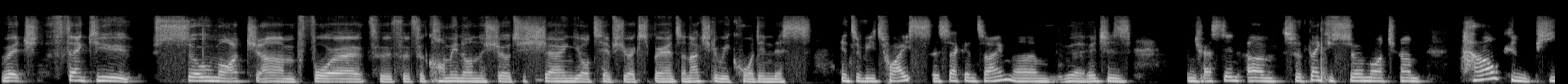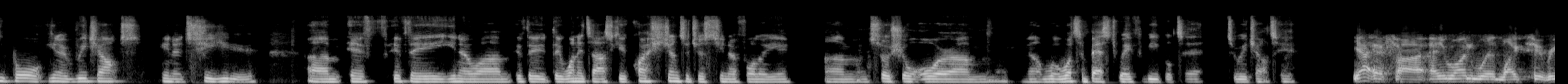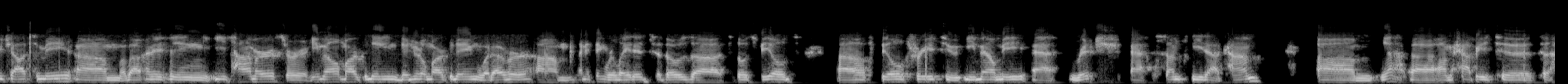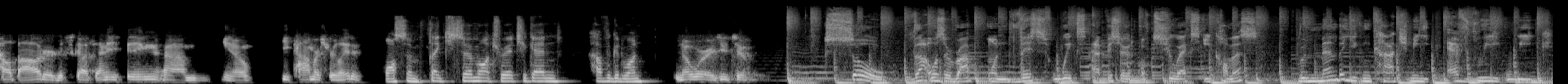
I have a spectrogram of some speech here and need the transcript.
Rich, thank you so much um, for, for, for for coming on the show to sharing your tips, your experience, and actually recording this interview twice, the second time, um, which is interesting. Um, so thank you so much. Um, how can people, you know, reach out, you know, to you um, if if they, you know, um, if they they wanted to ask you questions or just, you know, follow you on social or you know, what's the best way for people to to reach out to you? Yeah, if uh, anyone would like to reach out to me um, about anything e-commerce or email marketing, digital marketing, whatever, um, anything related to those uh, to those fields, uh, feel free to email me at rich at sunski.com. Um, yeah, uh, I'm happy to to help out or discuss anything um, you know e-commerce related. Awesome. Thank you so much, Rich. Again, have a good one. No worries. You too. So that was a wrap on this week's episode of 2x e-commerce. Remember, you can catch me every week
